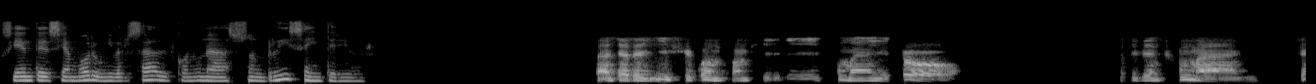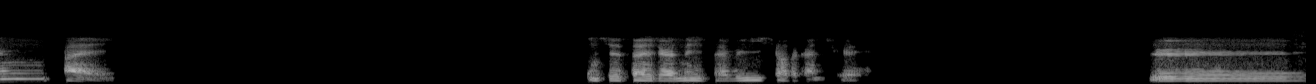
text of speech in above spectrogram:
siente ese amor universal con una sonrisa interior. 并且带着内在微笑的感觉。嗯，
